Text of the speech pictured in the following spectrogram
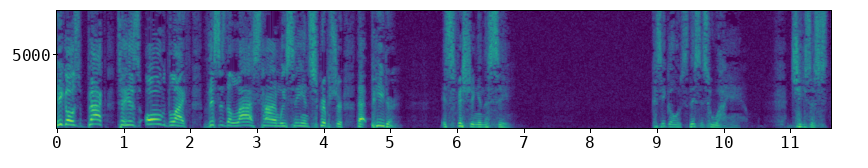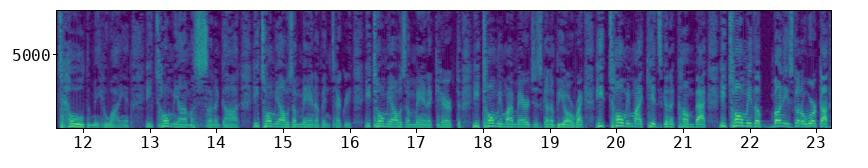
He goes back to his old life. This is the last time we see in scripture that Peter is fishing in the sea. Because he goes, this is who I am. Jesus told me who I am. He told me I'm a son of God. He told me I was a man of integrity. He told me I was a man of character. He told me my marriage is going to be all right. He told me my kid's going to come back. He told me the money's going to work out.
